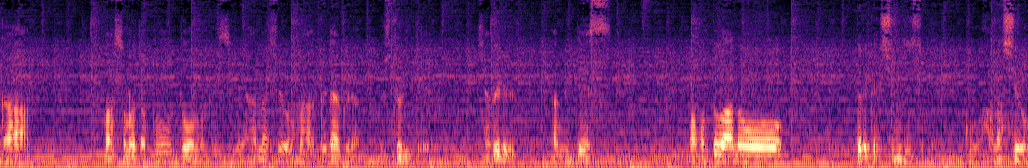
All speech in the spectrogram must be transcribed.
画まあその他等々のですね話をまあグダグダと一人で喋る番組です。まあ本当はあの誰か一緒にですねこう話を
